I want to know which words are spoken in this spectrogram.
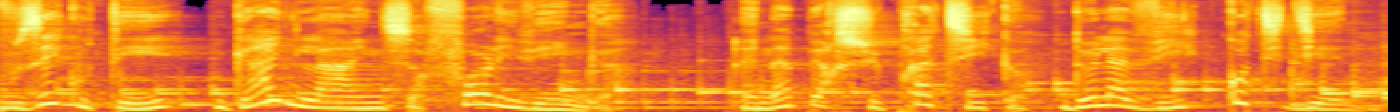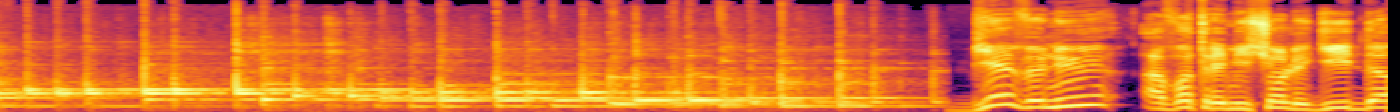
Vous écoutez Guidelines for Living, un aperçu pratique de la vie quotidienne. Bienvenue à votre émission Le Guide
